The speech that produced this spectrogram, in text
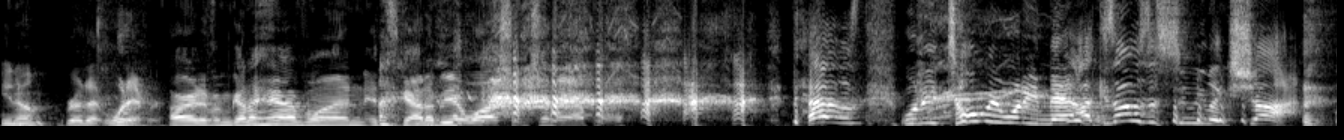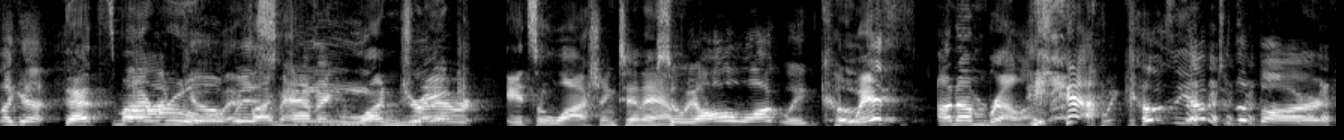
You know, red, whatever. All right, if I'm gonna have one, it's got to be a Washington apple. That was when he told me what he meant because I was assuming like shot, like a. That's my vodka, rule. if I'm having one drink, whatever. it's a Washington apple So we all walk, we cozy, with an umbrella. yeah, we cozy up to the bar,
